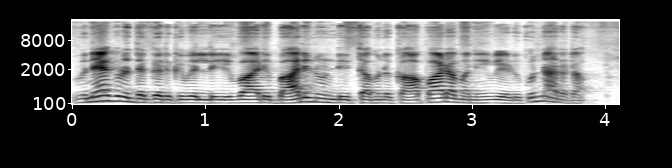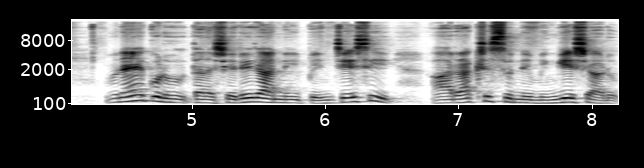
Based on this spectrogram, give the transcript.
వినాయకుని దగ్గరికి వెళ్ళి వారి బారి నుండి తమను కాపాడమని వేడుకున్నారట. వినాయకుడు తన శరీరాన్ని పెంచేసి ఆ రాక్షసుని మింగేశాడు.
